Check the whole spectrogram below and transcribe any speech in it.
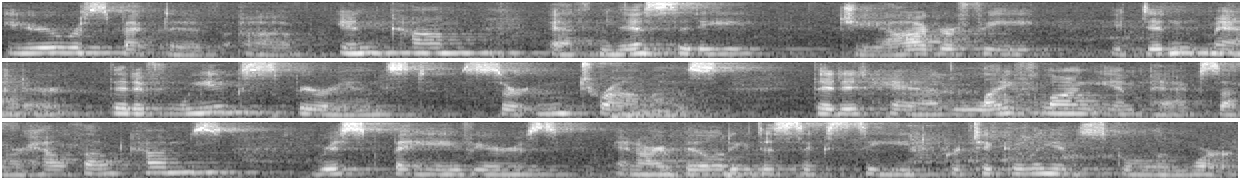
irrespective of income, ethnicity, geography, it didn't matter, that if we experienced certain traumas, that it had lifelong impacts on our health outcomes, risk behaviors, and our ability to succeed, particularly in school and work.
